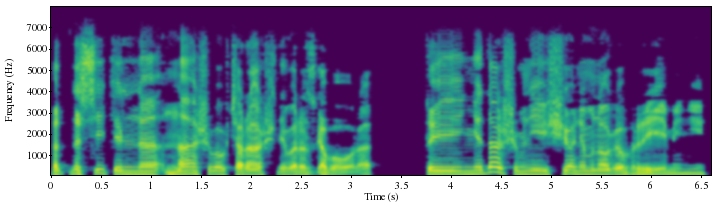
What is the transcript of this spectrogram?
относительно нашего вчерашнего разговора, ты не дашь мне еще немного времени?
